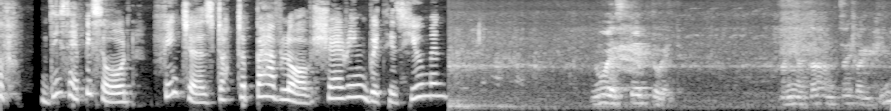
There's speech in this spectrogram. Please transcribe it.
This episode features Dr. Pavlov sharing with his human नो एस्केप टू इट आणि आता आमचं कंटिन्यू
